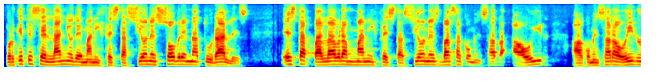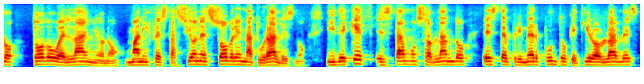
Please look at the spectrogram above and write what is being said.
porque este es el año de manifestaciones sobrenaturales. Esta palabra manifestaciones vas a comenzar a oír, a comenzar a oírlo todo el año, ¿no? Manifestaciones sobrenaturales, ¿no? ¿Y de qué estamos hablando? Este primer punto que quiero hablarles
